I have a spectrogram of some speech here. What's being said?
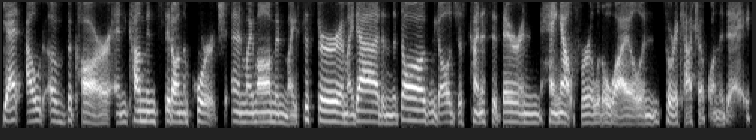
get out of the car and come and sit on the porch. And my mom and my sister and my dad and the dog, we'd all just kind of sit there and hang out for a little while and sort of catch up on the day.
